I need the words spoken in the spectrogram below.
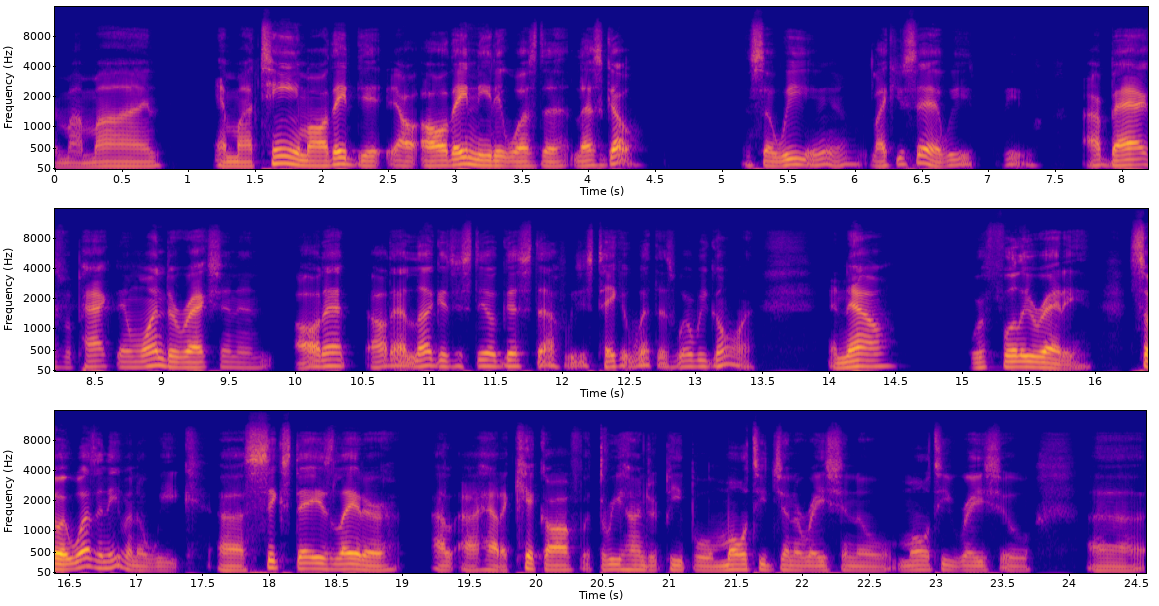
in my mind, and my team. All they did, all they needed was the let's go. And so we, you know, like you said, we we our bags were packed in one direction and all that all that luggage is still good stuff. We just take it with us where we going. And now we're fully ready. So it wasn't even a week. Uh, six days later, I, I, had a kickoff with 300 people, multi generational, multiracial, uh,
